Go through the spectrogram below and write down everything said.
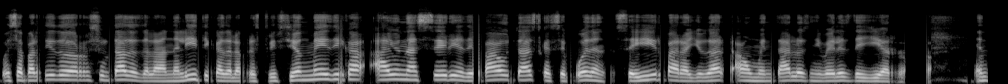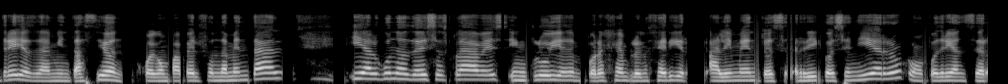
Pues a partir de los resultados de la analítica de la prescripción médica, hay una serie de pautas que se pueden seguir para ayudar a aumentar los niveles de hierro. Entre ellas, la alimentación juega un papel fundamental y algunas de esas claves incluyen, por ejemplo, ingerir alimentos ricos en hierro, como podrían ser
